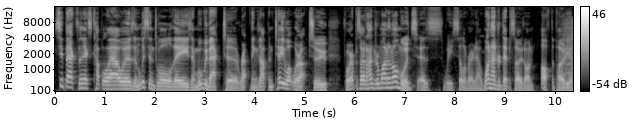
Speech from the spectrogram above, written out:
Sit back for the next couple of hours and listen to all of these, and we'll be back to wrap things up and tell you what we're up to for episode 101 and onwards as we celebrate our 100th episode on Off the Podium.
